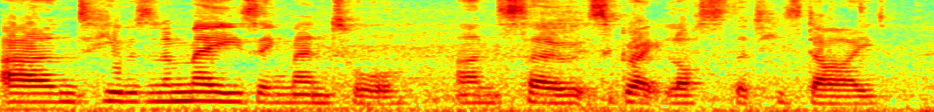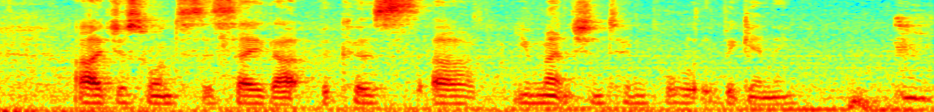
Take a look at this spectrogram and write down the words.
and he was an amazing mentor. And so it's a great loss that he's died. I just wanted to say that because uh, you mentioned him, Paul, at the beginning.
